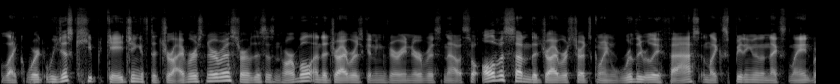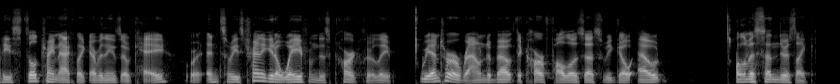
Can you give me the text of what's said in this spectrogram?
like we we just keep gauging if the driver's nervous or if this is normal and the driver's getting very nervous now. So all of a sudden the driver starts going really really fast and like speeding in the next lane, but he's still trying to act like everything's okay. And so he's trying to get away from this car clearly. We enter a roundabout, the car follows us, we go out all of a sudden there's like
